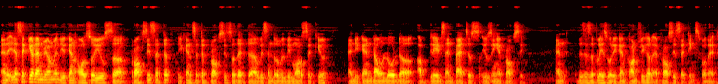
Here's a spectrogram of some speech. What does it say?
And in a secured environment you can also use uh, proxy setup. You can set up proxy so that the uh, vCenter will be more secure and you can download uh, upgrades and patches using a proxy. And this is a place where you can configure a proxy settings for that.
